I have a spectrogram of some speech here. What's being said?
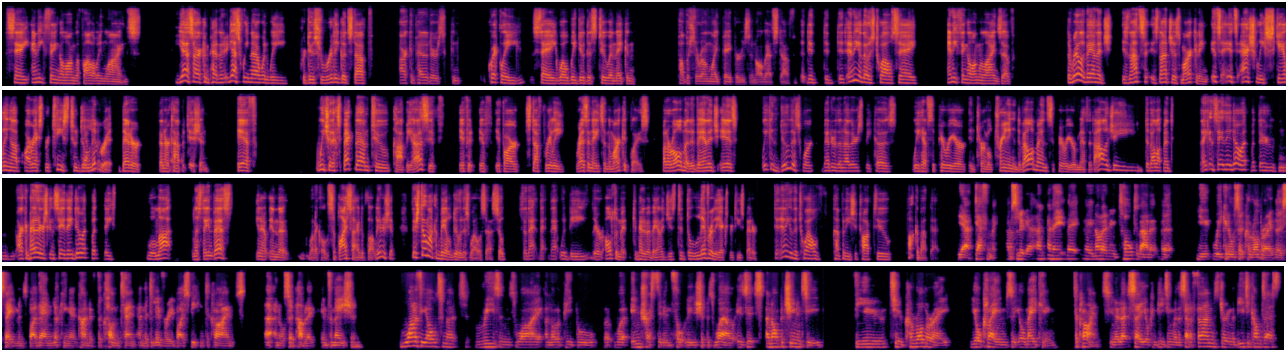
say anything along the following lines? Yes, our competitor, yes, we know when we produce really good stuff, our competitors can quickly say, well, we do this too, and they can publish their own white papers and all that stuff. Did did did any of those 12 say anything along the lines of the real advantage is not is not just marketing, it's it's actually scaling up our expertise to deliver it better than our competition. If we should expect them to copy us if if it if if our stuff really resonates in the marketplace but our ultimate advantage is we can do this work better than others because we have superior internal training and development superior methodology development they can say they do it but mm, our competitors can say they do it but they will not unless they invest you know in the what i call the supply side of thought leadership they're still not going to be able to do it as well as us so so that that that would be their ultimate competitive advantage is to deliver the expertise better. Did any of the 12 companies you talked to talk about that? Yeah, definitely. Absolutely. And and they they they not only talked about it, but you we could also corroborate those statements by then looking at kind of the content and the delivery by speaking to clients uh, and also public information one of the ultimate reasons why a lot of people uh, were interested in thought leadership as well is it's an opportunity for you to corroborate your claims that you're making to clients you know let's say you're competing with a set of firms during the beauty contest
